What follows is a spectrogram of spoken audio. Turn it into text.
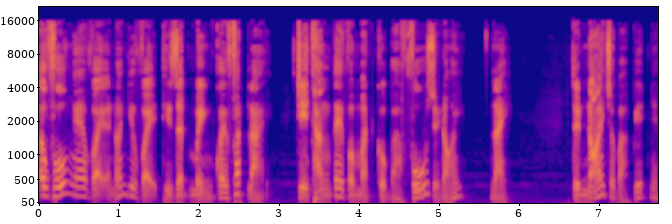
Ông Phú nghe vậy nói như vậy thì giật mình quay phát lại. Chỉ thẳng tay vào mặt của bà Phú rồi nói. Này, tôi nói cho bà biết nhé.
